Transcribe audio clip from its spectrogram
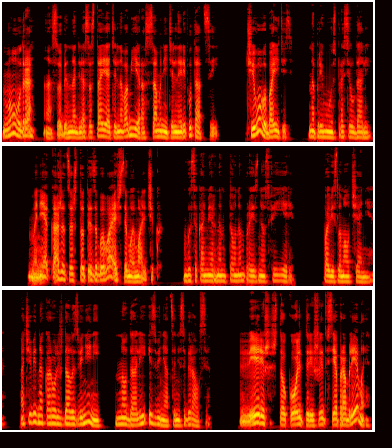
«Мудро, особенно для состоятельного Мьера с сомнительной репутацией. Чего вы боитесь?» — напрямую спросил Далей. «Мне кажется, что ты забываешься, мой мальчик», — высокомерным тоном произнес Фиери. Повисло молчание. Очевидно, король ждал извинений, но Далей извиняться не собирался. «Веришь, что Кольт решит все проблемы?»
